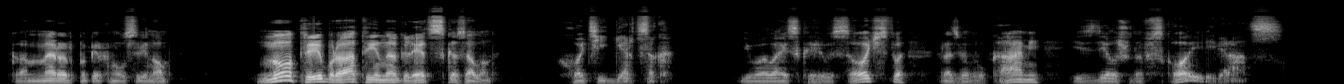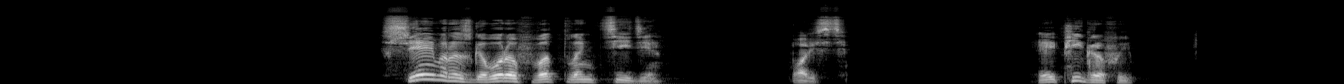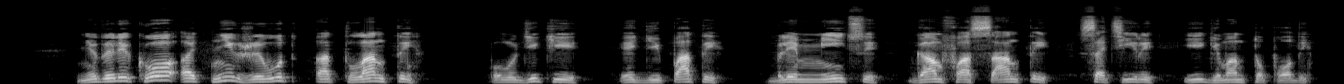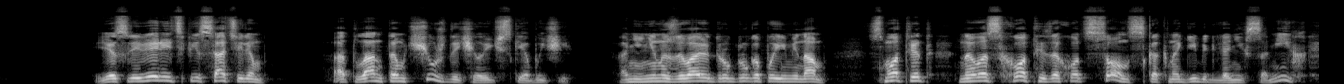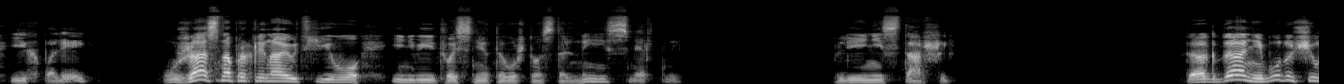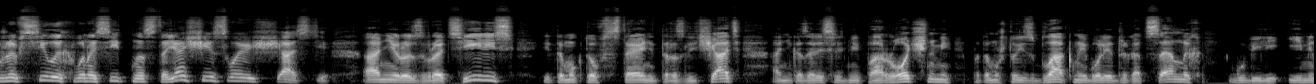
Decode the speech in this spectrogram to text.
Каммерер поперхнулся вином. — Ну ты, брат, и наглец, — сказал он, — хоть и герцог. Его лайское высочество развел руками и сделал шутовской реверанс. Семь разговоров в Атлантиде. Повесть. Эпиграфы Недалеко от них живут атланты, полудикие эгипаты, блеммийцы, гамфасанты, сатиры и гемантоподы. Если верить писателям, атлантам чужды человеческие обычаи. Они не называют друг друга по именам, смотрят на восход и заход солнца, как на гибель для них самих и их полей, ужасно проклинают его и не видят во сне того, что остальные смертны. Плиний старший Тогда, не будучи уже в силах выносить настоящее свое счастье, они развратились, и тому, кто в состоянии это различать, они казались людьми порочными, потому что из благ наиболее драгоценных губили именно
